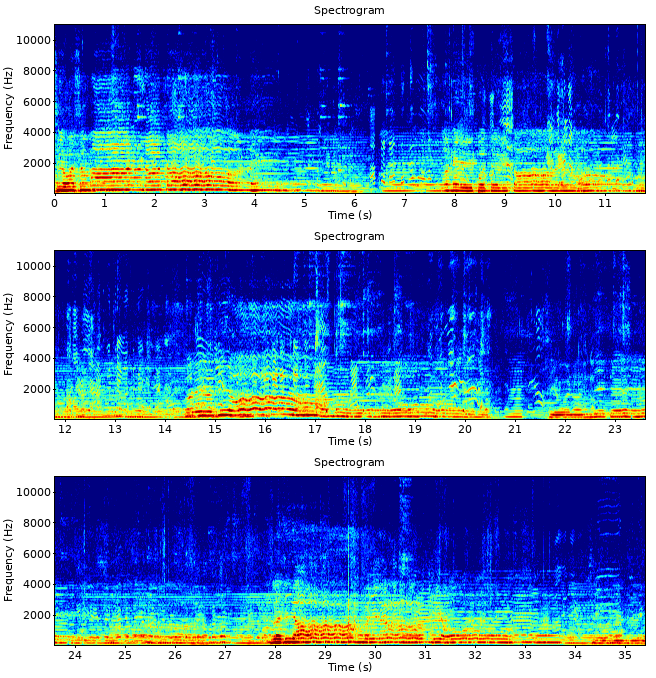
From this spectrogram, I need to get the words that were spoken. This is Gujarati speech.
શિવ સમાન દાતા અને પતરતા અરે લગિયા શિવનંદી શિવનંદી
